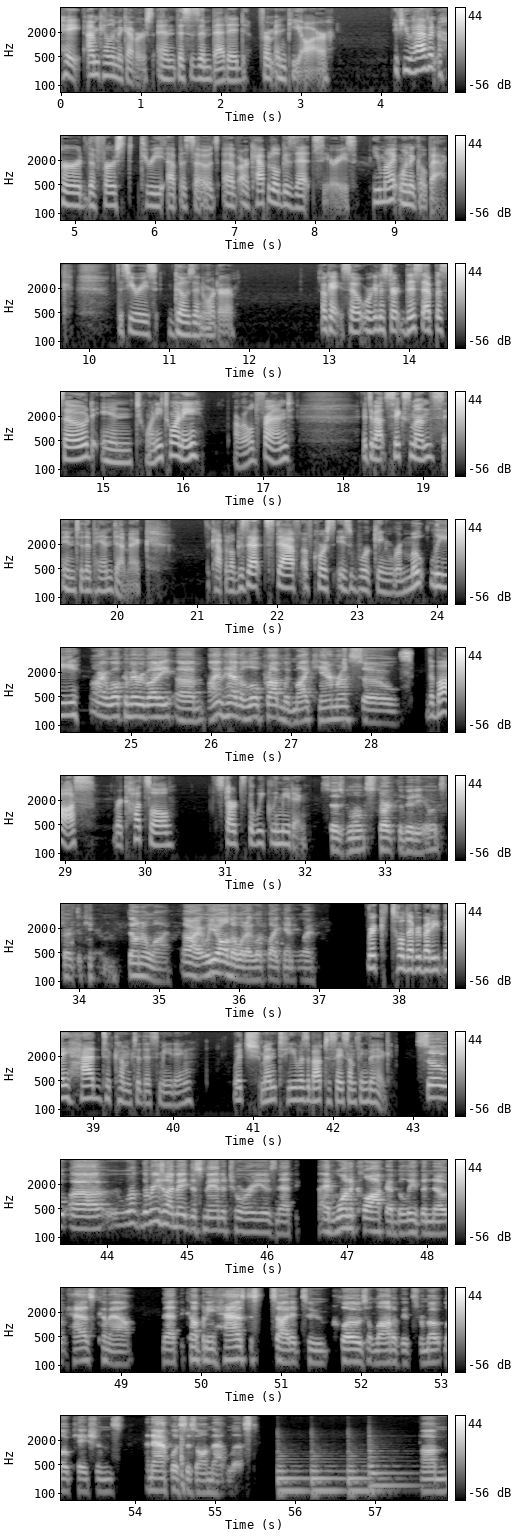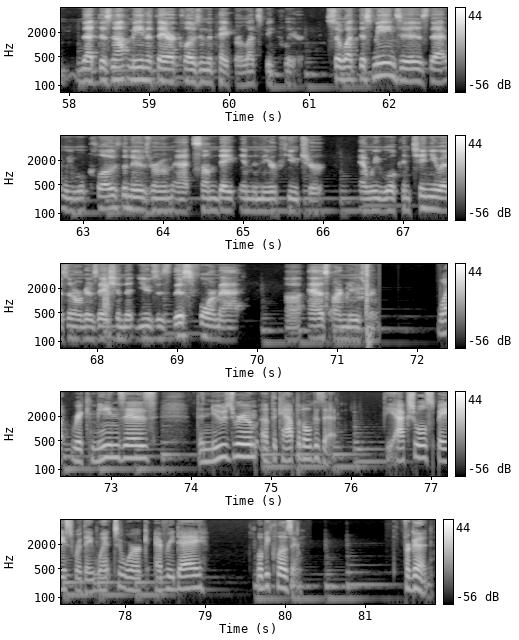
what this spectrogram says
Hey, I'm Kelly McEvers, and this is Embedded from NPR. If you haven't heard the first three episodes of our Capital Gazette series, you might want to go back. The series goes in order. Okay, so we're going to start this episode in 2020, our old friend. It's about six months into the pandemic. The Capital Gazette staff, of course, is working remotely. All right, welcome everybody. Um, I'm having a little problem with my camera, so The boss, Rick Hutzell, starts the weekly meeting. says won't start the video. It start the camera. Don't know why. All right, well you all know what I look like anyway. Rick told everybody they had to come to this meeting, which meant he was about to say something big. So uh, well, the reason I made this mandatory is that at one o'clock, I believe the note has come out that the company has decided to close a lot of its remote locations. Annapolis is on that list. Um, that does not mean that they are closing the paper. Let's be clear. So what this means is that we will close the newsroom at some date in the near future, and we will continue as an organization that uses this format uh, as our newsroom. What Rick means is the newsroom of the Capital Gazette, the actual space where they went to work every day, will be closing. For good.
